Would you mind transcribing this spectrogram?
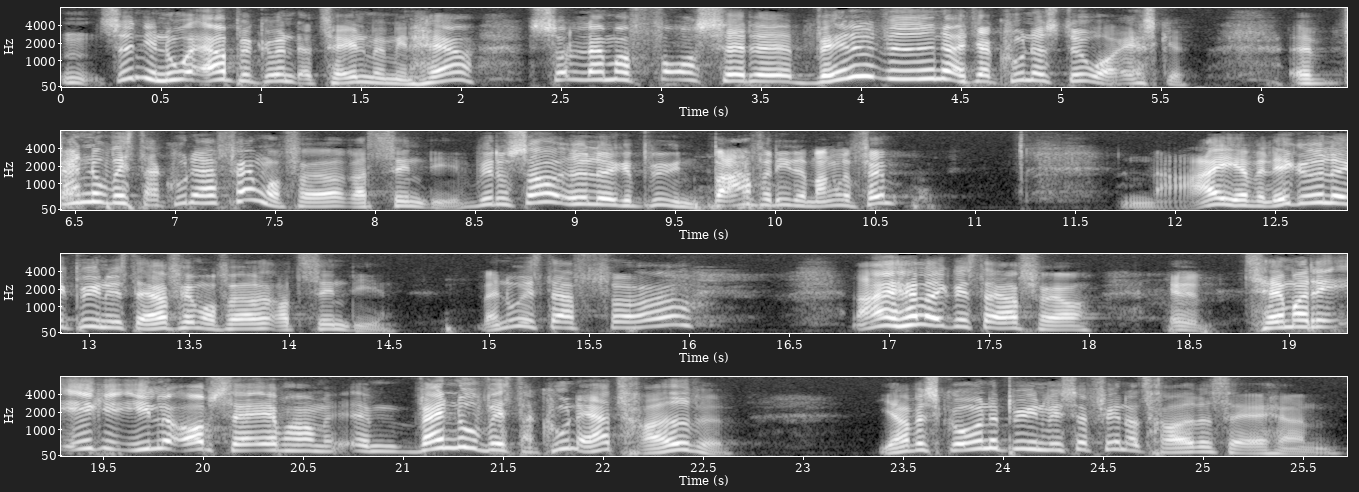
mm, siden jeg nu er begyndt at tale med min herre, så lad mig fortsætte velvidende, at jeg kun er støv og aske. Øh, hvad nu, hvis der kun er 45 retsindige? Vil du så ødelægge byen, bare fordi der mangler fem? Nej, jeg vil ikke ødelægge byen, hvis der er 45 retsindige. Hvad nu, hvis der er 40? Nej, heller ikke, hvis der er 40. Øh, tag mig det ikke ilde op, sagde Abraham. Øh, hvad nu, hvis der kun er 30? Jeg vil skåne byen, hvis jeg finder 30, sagde Herren.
